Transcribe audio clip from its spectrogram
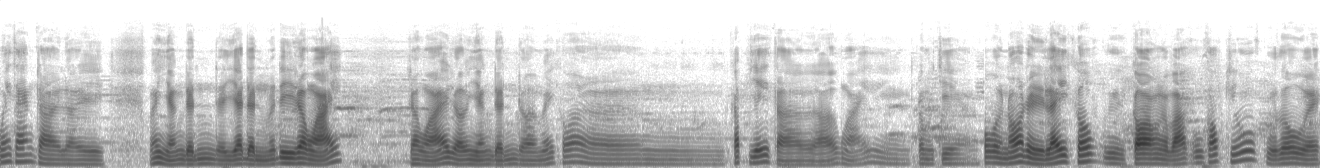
mấy tháng trời rồi mới nhận định rồi gia đình mới đi ra ngoài. Ra ngoài rồi nhận định rồi mới có ờ, cấp giấy tờ ở ngoài Campuchia. Nó thì lấy cốt con rồi bà cũng khóc suốt rồi thôi rồi.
